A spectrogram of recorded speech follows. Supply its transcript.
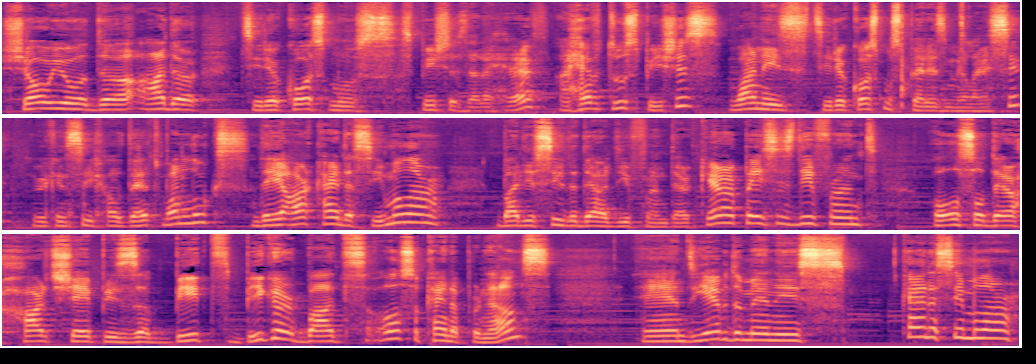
show you the other Cyriocosmus species that I have. I have two species. One is Cyriocosmus perezmilesi. You can see how that one looks. They are kind of similar, but you see that they are different. Their carapace is different. Also their heart shape is a bit bigger, but also kind of pronounced. And the abdomen is kind of similar,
